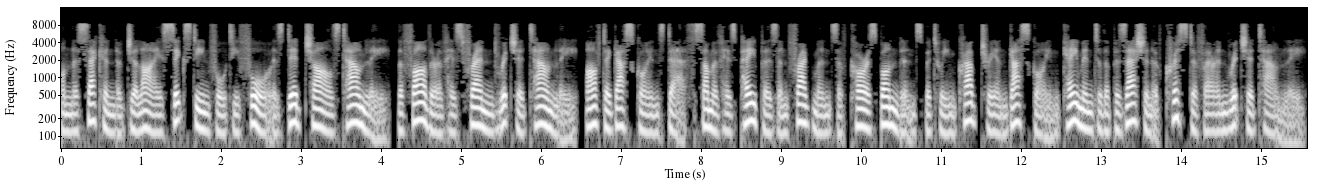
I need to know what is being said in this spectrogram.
on 2 July 1644 as did Charles Towneley, the father of his friend Richard Towneley. After Gascoigne's death some of his papers and fragments of correspondence between Crabtree and Gascoigne came into the possession of Christopher and Richard Towneley.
